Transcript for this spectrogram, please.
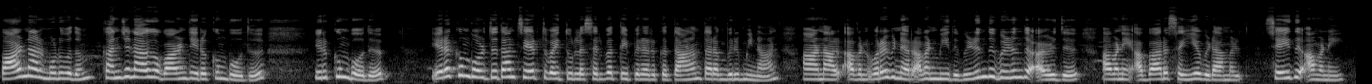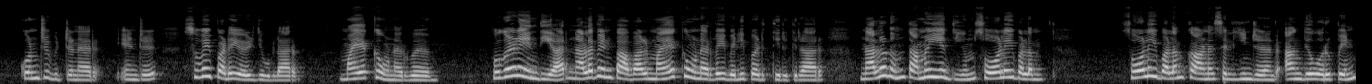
வாழ்நாள் முழுவதும் கஞ்சனாக வாழ்ந்து இருக்கும்போது இருக்கும்போது இறக்கும்பொழுது தான் சேர்த்து வைத்துள்ள செல்வத்தை பிறருக்கு தானம் தர விரும்பினான். ஆனால் அவன் உறவினர் அவன் மீது விழுந்து விழுந்து அழுது அவனை அவ்வாறு செய்ய விடாமல் செய்து அவனை கொன்றுவிட்டனர் என்று சுவைப்படை எழுதியுள்ளார். மயக்க உணர்வு. புகழேந்தியார் நலவெண்பாவால் மயக்க உணர்வை வெளிப்படுத்தியிருக்கிறார். நலனும் தமயந்தியும் சோலை வளம் சோலை வளம் காண செல்கின்றனர். அங்கு ஒரு பெண்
